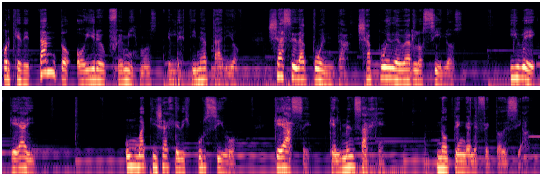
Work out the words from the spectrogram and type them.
porque de tanto oír eufemismos, el destinatario ya se da cuenta, ya puede ver los hilos y ve que hay un maquillaje discursivo que hace que el mensaje no tenga el efecto deseado.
